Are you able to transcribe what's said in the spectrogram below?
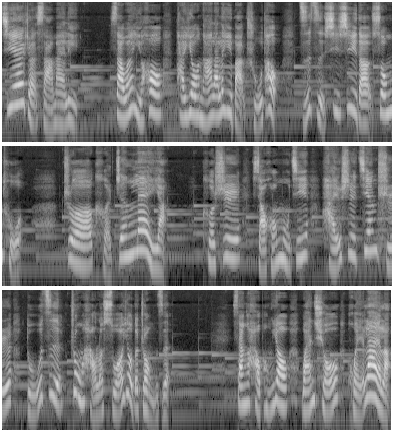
接着撒麦粒。撒完以后，它又拿来了一把锄头，仔仔细细地松土。这可真累呀！可是，小红母鸡还是坚持独自种好了所有的种子。三个好朋友玩球回来了，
